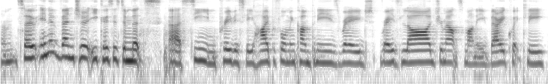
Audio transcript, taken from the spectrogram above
Um, so, in a venture ecosystem that's uh, seen previously high performing companies raise, raise large amounts of money very quickly,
